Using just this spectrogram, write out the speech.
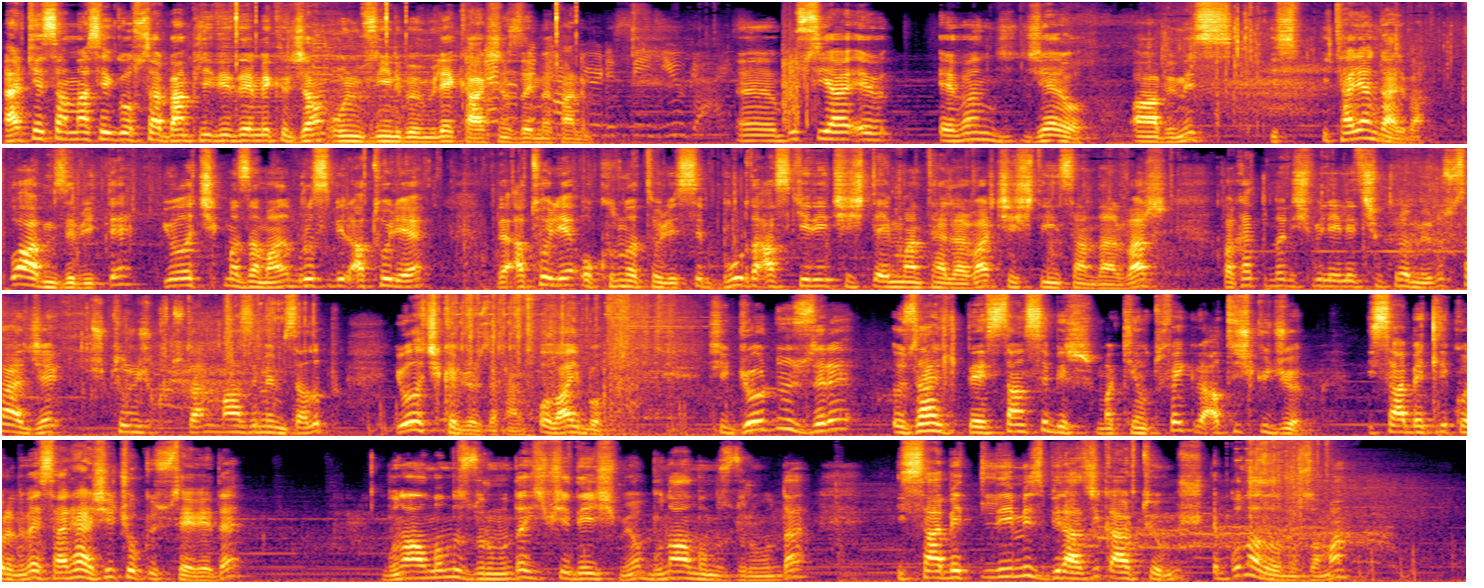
Herkese selamlar sevgili dostlar. Ben PDD Emre Kırcan. Oyunumuzun yeni bölümüyle karşınızdayım efendim. Ee, bu siyah ev, Evangelo abimiz İtalyan galiba. Bu abimizle birlikte yola çıkma zamanı. Burası bir atölye ve atölye okulun atölyesi. Burada askeri çeşitli envanterler var, çeşitli insanlar var. Fakat bunlar hiçbiriyle iletişim kuramıyoruz. Sadece şu turuncu kutudan malzememizi alıp yola çıkabiliyoruz efendim. Olay bu. Şimdi gördüğünüz üzere özel destansı bir makine tüfek ve atış gücü, isabetlik oranı vesaire her şey çok üst seviyede. Bunu almamız durumunda hiçbir şey değişmiyor. Bunu almamız durumunda isabetliliğimiz birazcık artıyormuş. E bunu alalım o zaman.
